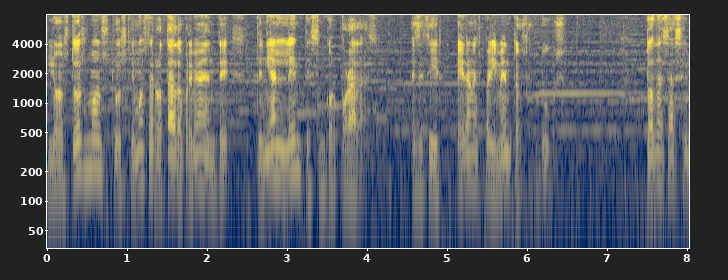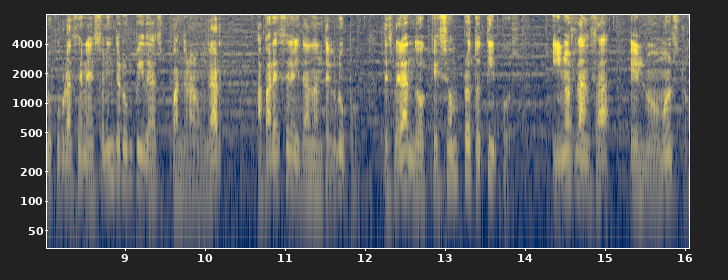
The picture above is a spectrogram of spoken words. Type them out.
Los dos monstruos que hemos derrotado previamente tenían lentes incorporadas, es decir, eran experimentos de Dux. Todas las elucubraciones son interrumpidas cuando Narungard aparece limitando ante el grupo, desvelando que son prototipos, y nos lanza el nuevo monstruo.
